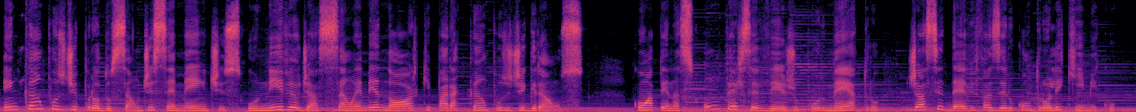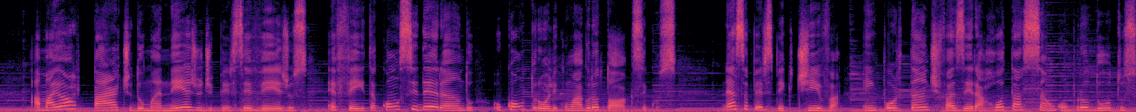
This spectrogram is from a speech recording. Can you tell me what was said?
Em campos de produção de sementes, o nível de ação é menor que para campos de grãos. Com apenas um percevejo por metro, já se deve fazer o controle químico. A maior parte do manejo de percevejos é feita considerando o controle com agrotóxicos. Nessa perspectiva, é importante fazer a rotação com produtos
